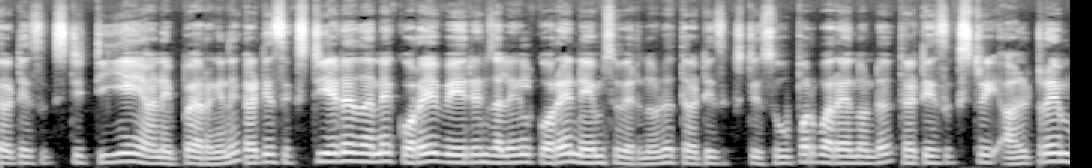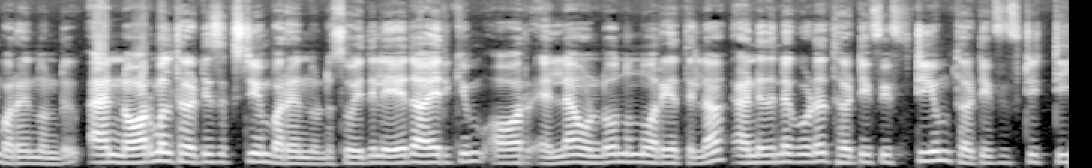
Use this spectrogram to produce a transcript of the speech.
thirty sixty T I ആണ് ഇപ്പോൾ ഇറങ്ങുന്നത്. തേർട്ടി സിക്സ്റ്റിയുടെ തന്നെ കുറേ വേരിയൻസ് അല്ലെങ്കിൽ കുറേ നെയിംസ് വരുന്നുണ്ട്. തേർട്ടി സിക്സ്റ്റി സൂപ്പർ പറയുന്നുണ്ട്. തേർട്ടി സിക്സ്റ്റി അൾട്രയും പറയുന്നുണ്ട്. ആൻഡ് നോർമൽ തേർട്ടി സിക്സ്റ്റിയും പറയുന്നുണ്ട്. സോ ഇതിൽ ഏതായിരിക്കും ഓർ എല്ലാം ഉണ്ടോ എന്നൊന്നും അറിയത്തില്ല. ആൻഡ് ഇതിന്റെ കൂടെ തേർട്ടി ഫിഫ്റ്റിയും തേർട്ടി ഫിഫ്റ്റി ടി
